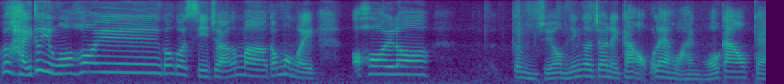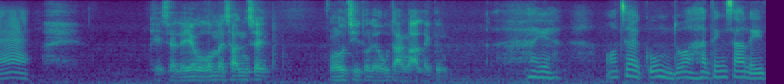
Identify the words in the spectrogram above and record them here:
佢係都要我開嗰個視像啊嘛，咁我咪開咯。對唔住，我唔應該將你間屋咧話係我間屋嘅。其實你有個咁嘅親戚，我都知道你好大壓力嘅。係啊，我真係估唔到啊，丁生你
